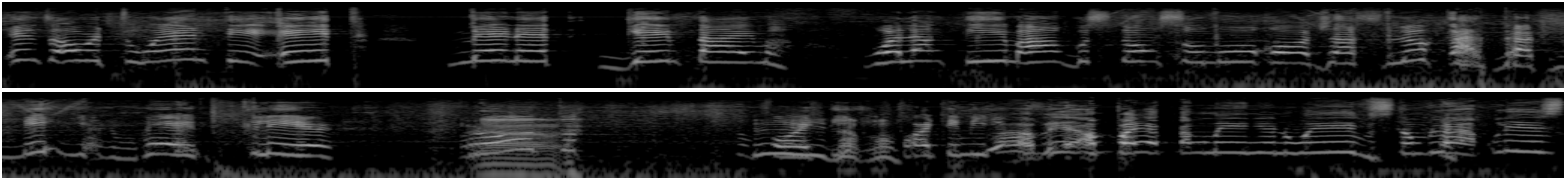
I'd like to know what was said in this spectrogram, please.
into our 28-minute game time. Walang team ang gustong sumuko. Just look at that minion wave clear. Road to, to 40, 40 minutes. Grabe, ang payat ng minion waves ng blacklist.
